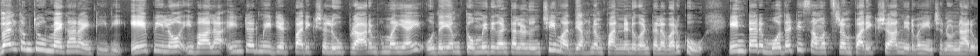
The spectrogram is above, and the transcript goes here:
Welcome to mega nine TV. ఏపీలో ఇవాళ ఇంటర్మీడియట్ పరీక్షలు ప్రారంభమయ్యాయి. ఉదయం తొమ్మిది గంటల నుంచి మధ్యాహ్నం పన్నెండు గంటల వరకు ఇంటర్ మొదటి సంవత్సరం పరీక్ష నిర్వహించనున్నారు.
